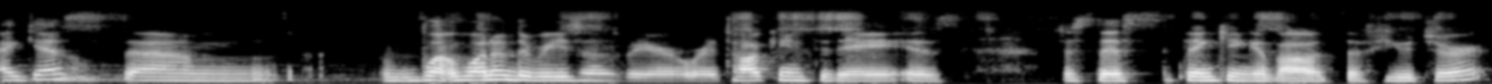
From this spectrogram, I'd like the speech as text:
I guess um, one of the reasons we're we're talking today is just this thinking about the future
